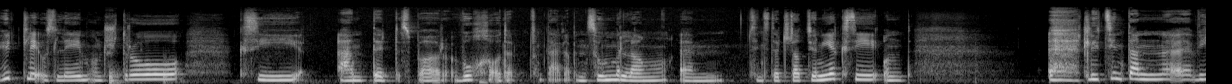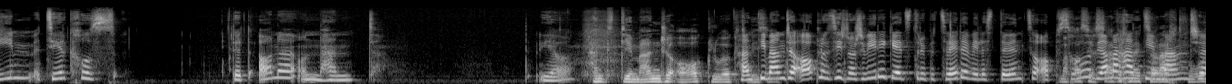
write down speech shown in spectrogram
Hütchen aus Lehm und Stroh gsi, haben dort ein paar Wochen oder zum Teil einen Sommer lang ähm, sind sie dort stationiert gewesen und äh, die Leute sind dann äh, wie im Zirkus dort an und haben ja. Haben die Menschen angeschaut? Haben die Menschen angeschaut? Es ist noch schwierig, jetzt darüber zu reden, weil es tönt so absurd. Man ja, man hat die so Menschen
